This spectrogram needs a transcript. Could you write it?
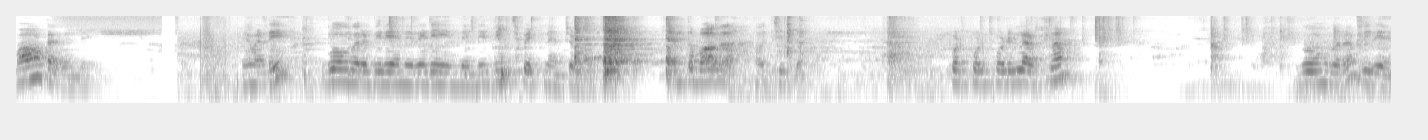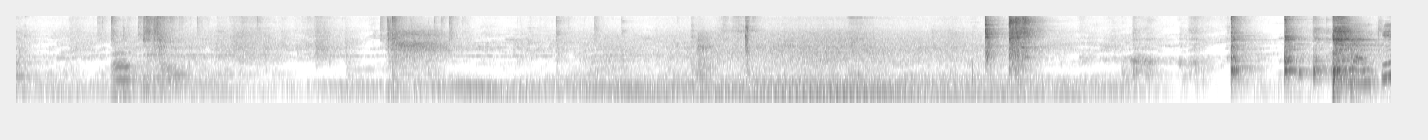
బాగుంటుందండి. ఏమండి? గోంగూర బిర్యానీ రెడీ అయిందండి. దించి పెట్టినాను చూడండి ఎంత బాగా వచ్చిందో. పొడి పొడి పొడిలాడుతా గోంగూర బిర్యానీ దానికి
